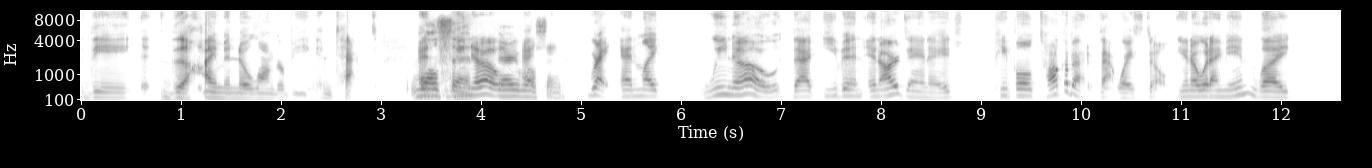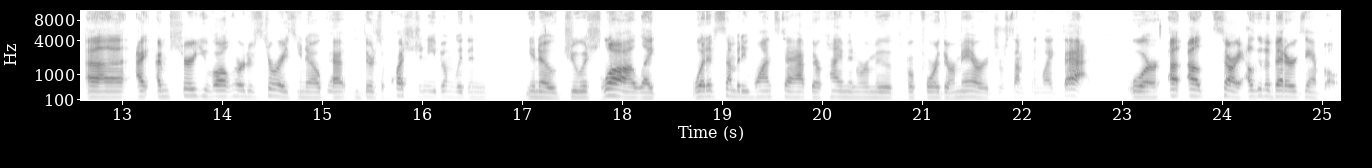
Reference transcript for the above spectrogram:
the the hymen no longer being intact well and said we know, very well and, said right and like we know that even in our day and age people talk about it that way still. You know what I mean? Like, uh, I, I'm sure you've all heard of stories, you know, about there's a question even within, you know, Jewish law, like, what if somebody wants to have their hymen removed before their marriage or something like that? Or, uh, I'll, sorry, I'll give a better example.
